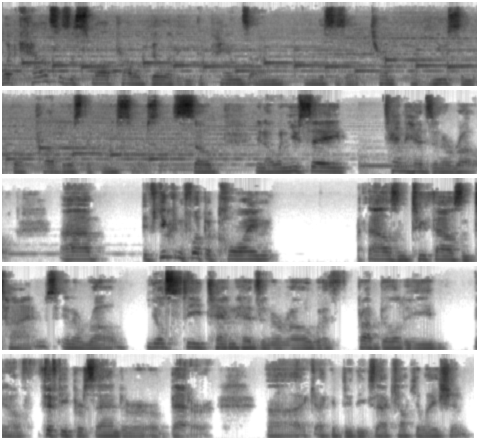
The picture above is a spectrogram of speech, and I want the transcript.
what counts as a small probability depends on, and this is a term of use in the book, probabilistic resources. So, you know, when you say 10 heads in a row, uh, if you can flip a coin a thousand, two thousand times in a row, you'll see 10 heads in a row with probability, you know, 50% or, or better. Uh, I, I, could do the exact calculation.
